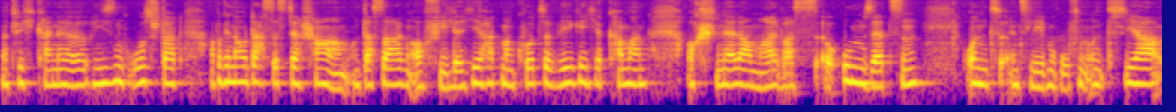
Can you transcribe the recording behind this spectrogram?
natürlich keine Riesengroßstadt. Aber genau das ist der Charme. Und das sagen auch viele. Hier hat man kurze Wege, hier kann man auch schneller mal was äh, umsetzen und ins Leben rufen. Und ja,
